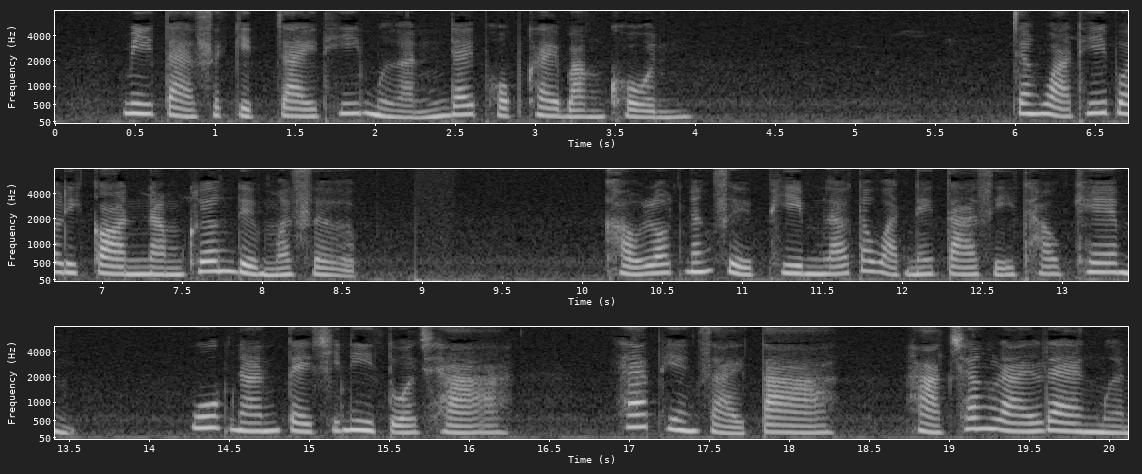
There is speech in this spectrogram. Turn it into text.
ำ มีแต่สะกิดใจที่เหมือนได้พบใครบางคน จังหวะที่บริกรนำเครื่องดื่มมาเสิร์ฟ เขาลดหนังสือพิมพ์แล้วตวัดในตาสีเทาเข้ม วูบนั้นเตชินีตัวชา แค่เพียงสายตา หากช่างร้ายแรงเหมือน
